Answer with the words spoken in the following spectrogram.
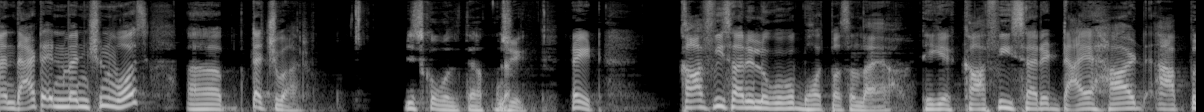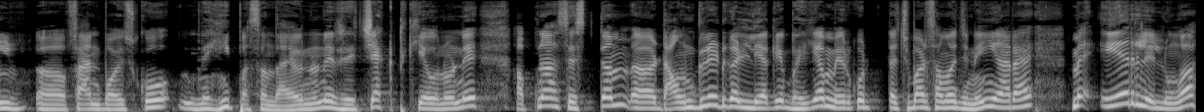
and that invention was touch bar जिसको बोलते हैं आप जी। राइट काफ़ी सारे लोगों को बहुत पसंद आया ठीक है? काफ़ी सारे die hard Apple fan boys को नहीं पसंद आया। उन्होंने रिजेक्ट किया उन्होंने अपना सिस्टम डाउनग्रेड कर लिया कि भैया मेरे को टच बार समझ नहीं आ रहा है मैं एयर ले लूँगा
